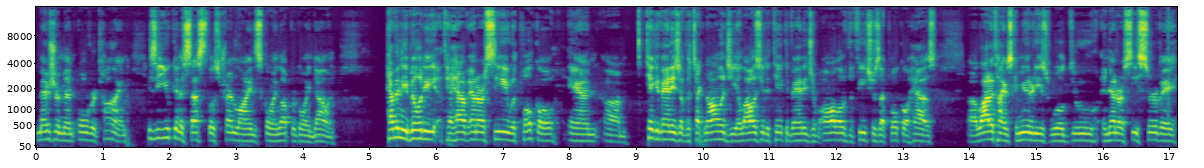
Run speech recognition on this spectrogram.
measurement over time is that you can assess those trend lines going up or going down. Having the ability to have NRC with Polco and um, take advantage of the technology allows you to take advantage of all of the features that Polco has. A lot of times, communities will do an NRC survey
